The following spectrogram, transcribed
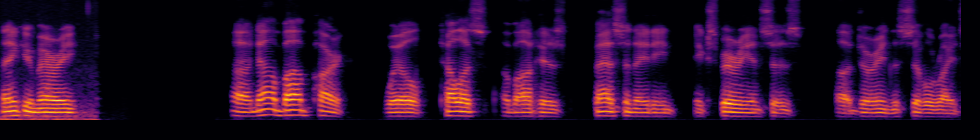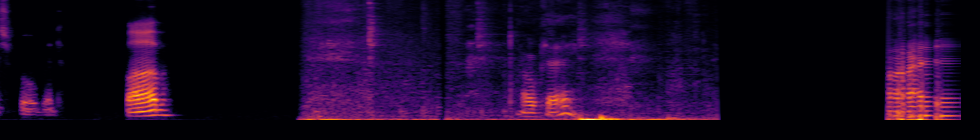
Thank you, Mary. Uh, now, Bob Park will tell us about his fascinating experiences uh, during the civil rights movement. Bob? Okay. My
